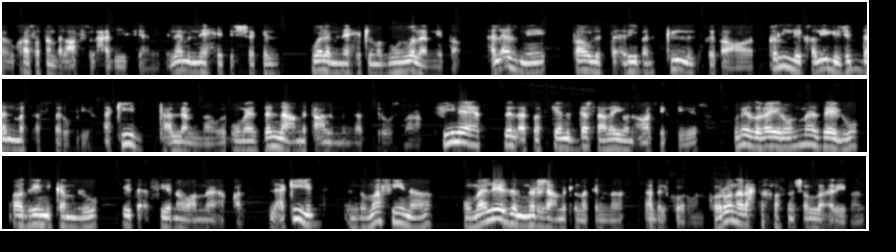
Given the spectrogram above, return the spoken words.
وخاصة بالعصر الحديث يعني. لا من ناحية الشكل ولا من ناحية المضمون ولا النطاق. هالأزمة طاولت تقريبا كل القطاعات قلة قليلة جدا ما تأثروا فيها. أكيد تعلمنا وما زلنا عم نتعلم منها الدروس مرة في ناس للأسف كان الدرس عليهم قاسي كثير وناس غيرهم ما زالوا قادرين يكملوا بتأثير نوعا ما أقل. الأكيد إنه ما فينا وما لازم نرجع مثل ما كنا قبل كورونا، كورونا رح تخلص إن شاء الله قريبا،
